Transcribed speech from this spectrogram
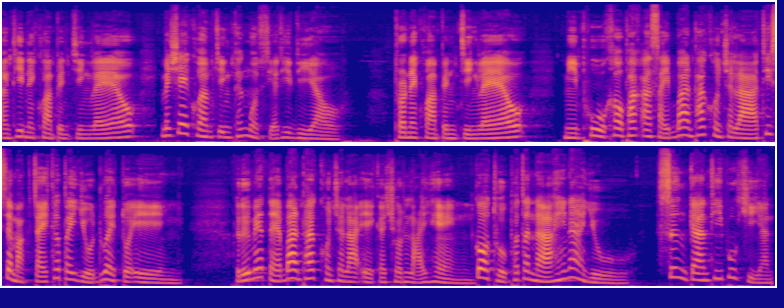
ทั้งที่ในความเป็นจริงแล้ว ไม่ใช่ความจริงทั้งหมดเสียทีเดียว เพราะในความเป็นจริงแล้ว มีผู้เข้าพักอาศัยบ้านพักคนชราที่สมัครใจเข้าไปอยู่ด้วยตัวเอง หรือแม้แต่บ้านพักคนชราเอกชนหลายแห่งก็ถูกพัฒนาให้หน่าอยู่ ซึ่งการที่ผู้เขียน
